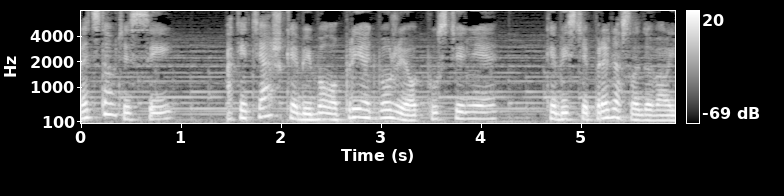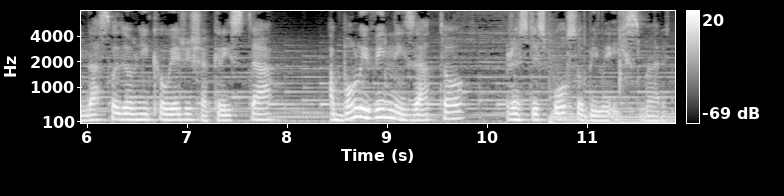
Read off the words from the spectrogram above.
Predstavte si, aké ťažké by bolo prijať Božie odpustenie, keby ste prenasledovali nasledovníkov Ježiša Krista a boli vinní za to, že ste spôsobili ich smrť.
